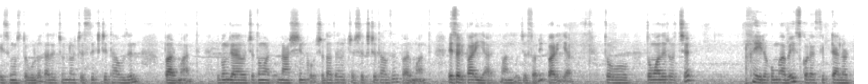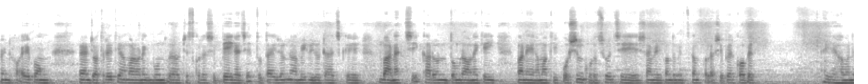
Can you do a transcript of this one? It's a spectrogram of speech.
এই সমস্তগুলো তাদের জন্য হচ্ছে সিক্সটি থাউজেন্ড পার মান্থ এবং যারা হচ্ছে তোমার নার্সিং করছে তাদের হচ্ছে সিক্সটি থাউজেন্ড পার মান্থ এ সরি পার ইয়ার মান্থ বলছে সরি পার ইয়ার তো তোমাদের হচ্ছে এইরকমভাবেই স্কলারশিপটা অ্যালটমেন্ট হয় এবং যথারীতি আমার অনেক বন্ধুরা হচ্ছে স্কলারশিপ পেয়ে গেছে। তো তাই জন্য আমি ভিডিওটা আজকে বানাচ্ছি। কারণ তোমরা অনেকেই মানে আমাকে কোশ্চেন করেছ যে, স্বামী বিবেকানন্দ মিনিস্কাম স্কলারশিপের কবে মানে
